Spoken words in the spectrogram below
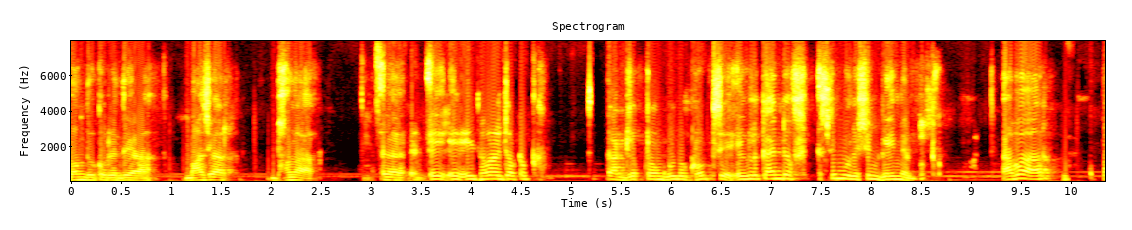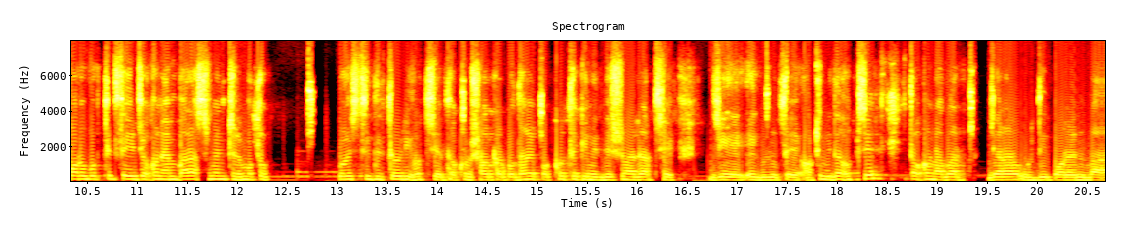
বন্ধ করে দেয়া মাজার ভাঙা এই ধরনের যত কার্যক্রমগুলো ঘটছে এগুলো কাইন্ড অফ সিমুলেশন গেমের মতো। আবার পরবর্তীতে যখন এম্বারাসমেন্টের মতো পরিস্থিতি তৈরি হচ্ছে, তখন সরকার প্রধানের পক্ষ থেকে নির্দেশনা যাচ্ছে যে এগুলোতে অসুবিধা হচ্ছে। তখন আবার যারা উর্দি পড়েন বা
